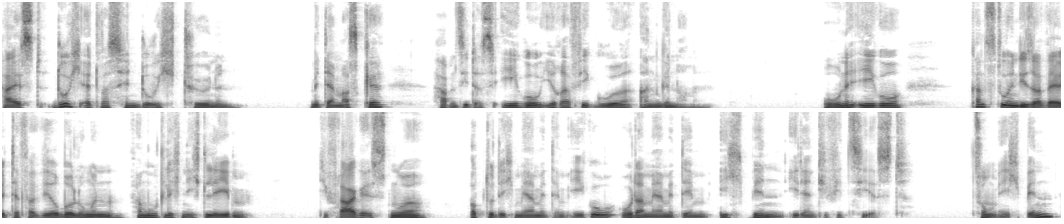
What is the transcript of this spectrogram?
heißt durch etwas hindurch tönen. Mit der Maske haben sie das Ego ihrer Figur angenommen. Ohne Ego kannst du in dieser Welt der Verwirbelungen vermutlich nicht leben. Die Frage ist nur, ob du dich mehr mit dem Ego oder mehr mit dem Ich bin identifizierst. Zum Ich bin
